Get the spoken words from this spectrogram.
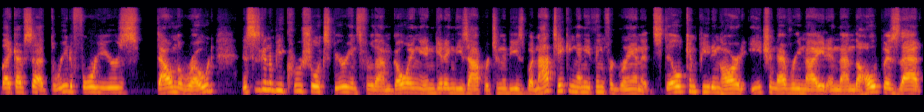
like I've said, three to four years down the road, this is going to be crucial experience for them going and getting these opportunities, but not taking anything for granted, still competing hard each and every night. And then the hope is that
